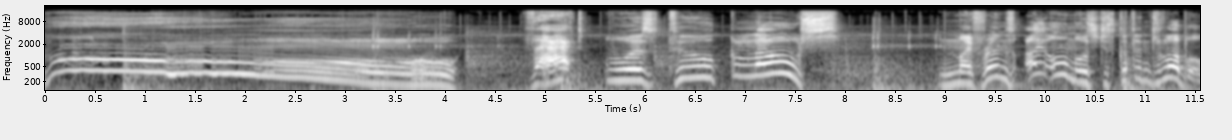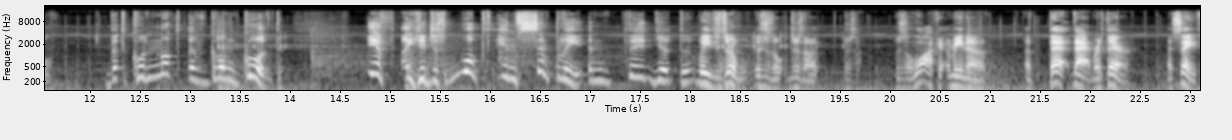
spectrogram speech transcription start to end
that was too close. My friends, I almost just got in trouble. That could not have gone good. If I just walked in simply and then you, wait, is there, there's a, there's a, there's a, there's a lock. I mean, uh, uh, that, that right there, a safe.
